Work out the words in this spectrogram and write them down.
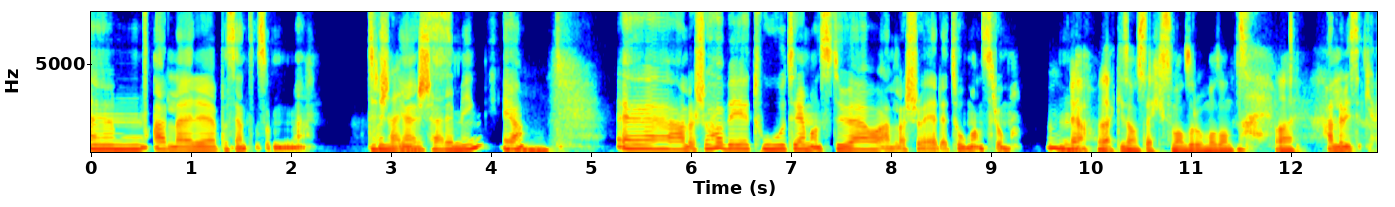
eh, eller pasienter som eh, trenger skjerming. Ja. Mm. Eh, ellers så har vi to tremannsstuer, og ellers så er det tomannsrom. Mm. Ja, men det er ikke sånn seksmannsrom og sånt. Nei. Heldigvis ikke.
